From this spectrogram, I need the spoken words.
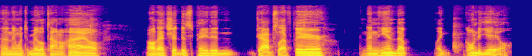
then they went to Middletown, Ohio. All that shit dissipated, jobs left there, and then he ended up like going to Yale.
